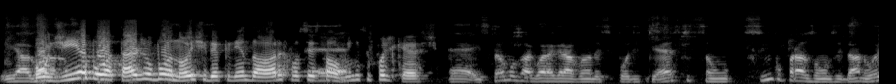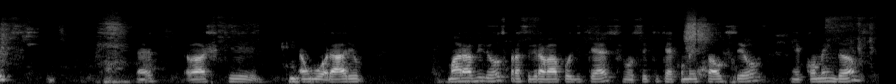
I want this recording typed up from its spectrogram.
E agora... Bom dia, boa tarde ou boa noite, dependendo da hora que você é, está ouvindo esse podcast. É, estamos agora gravando esse podcast. São 5 para as 11 da noite. É, eu acho que é um horário maravilhoso para se gravar podcast. Você que quer começar o seu, recomendamos.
